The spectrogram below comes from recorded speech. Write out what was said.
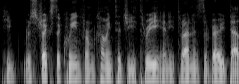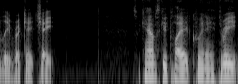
He restricts the queen from coming to g3, and he threatens the very deadly rook h8. So Kamsky played queen a3.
